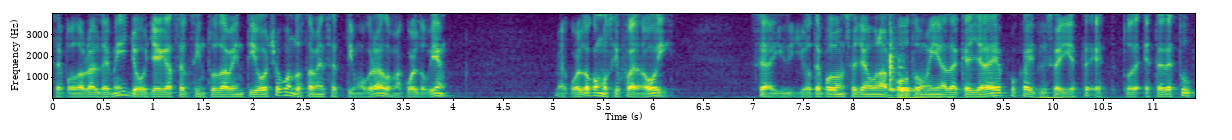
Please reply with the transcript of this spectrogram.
te puedo hablar de mí, yo llegué a ser cintura 28 cuando estaba en séptimo grado, me acuerdo bien. Me acuerdo como si fuera hoy. O sea, yo te puedo enseñar una foto mía de aquella época y tú dices, ¿y este, este, este eres tú?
